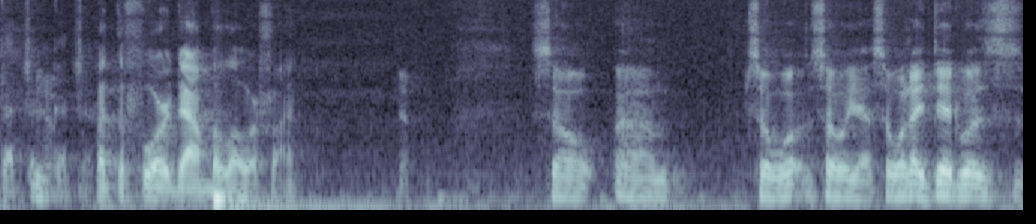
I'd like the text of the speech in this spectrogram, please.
Gotcha, Yeah. gotcha. But the four down below are fine. So, um, so, what- so, yeah, so what I did was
